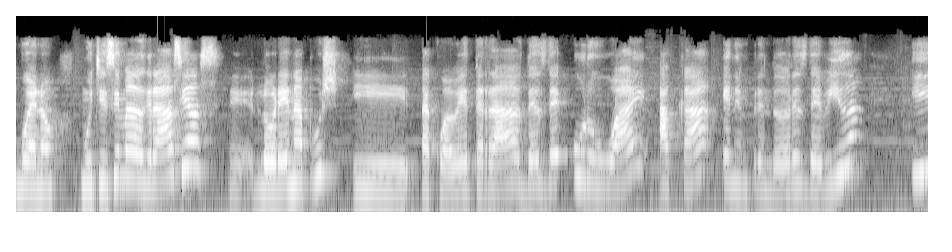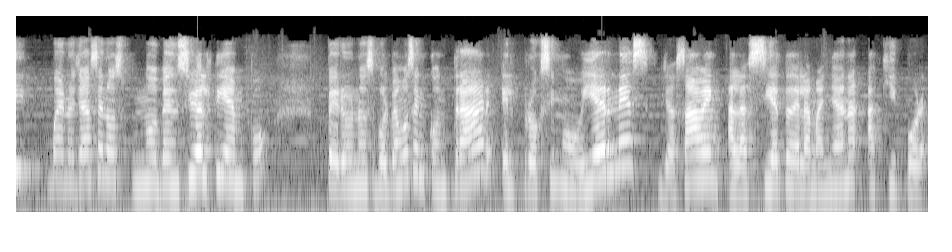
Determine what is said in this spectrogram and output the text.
Bueno, muchísimas gracias, eh, Lorena Push y Tacuabé Terrada desde Uruguay, acá en Emprendedores de Vida. Y bueno, ya se nos, nos venció el tiempo, pero nos volvemos a encontrar el próximo viernes, ya saben, a las 7 de la mañana aquí por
